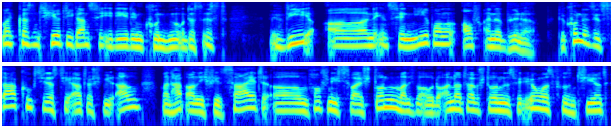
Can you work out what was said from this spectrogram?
man präsentiert die ganze Idee dem Kunden und das ist wie äh, eine Inszenierung auf einer Bühne. Der Kunde sitzt da, guckt sich das Theaterspiel an, man hat auch nicht viel Zeit, ähm, hoffentlich zwei Stunden, manchmal auch nur anderthalb Stunden, es wird irgendwas präsentiert.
